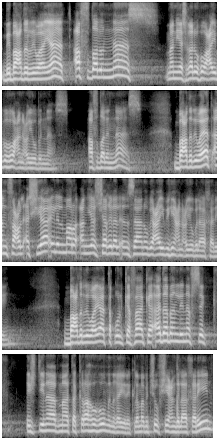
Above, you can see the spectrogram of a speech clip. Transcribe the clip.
ببعض الروايات أفضل الناس من يشغله عيبه عن عيوب الناس. أفضل الناس. بعض الروايات أنفع الأشياء للمرء أن يشغل الإنسان بعيبه عن عيوب الآخرين. بعض الروايات تقول كفاك ادبا لنفسك اجتناب ما تكرهه من غيرك. لما بتشوف شيء عند الآخرين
